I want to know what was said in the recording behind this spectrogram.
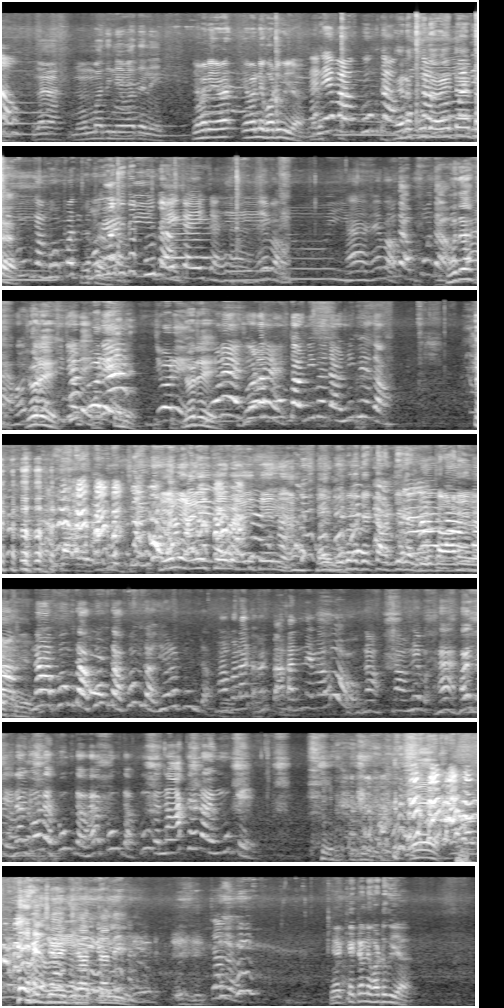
হবে না মোমবাতি গুলো মোমবাতি গুলো ফুঁ দিয়া কর মোমবাতি গুলো ফুঁ দাও আর মোবাইল নেওয়া না মোমবাতি নেভাতে না মোমবাতি নেভাতে নেই এবার এবার এবার নিয়ে ঘটুক যা এটা ফুঁ দাও এটা এটা ফুঁ দে জোরে জোরে খেয়ে নে আগে খেয়ে নে আগে খেয়ে নে এই মুখে কেকটা আটকে গেছে দাঁড়া হয়ে না ফুক দাও ফুক দাও ফুক দাও জোরে ফুক দাও না না নেব হ্যাঁ হয়েছে না জোরে ফুক দাও হ্যাঁ ফুক দাও ফুক দাও নাকে নয় মুখে হয়েছে হয়েছে হাততালি চলো কেকটা নিয়ে ঘটুক যা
